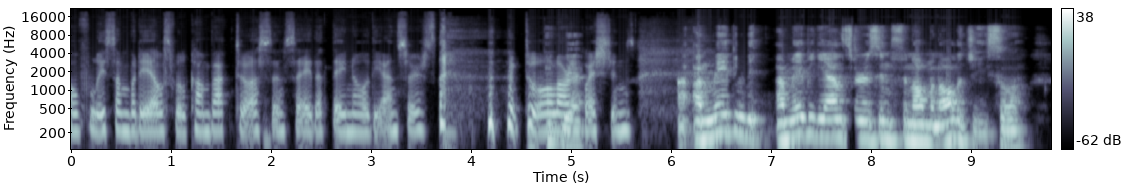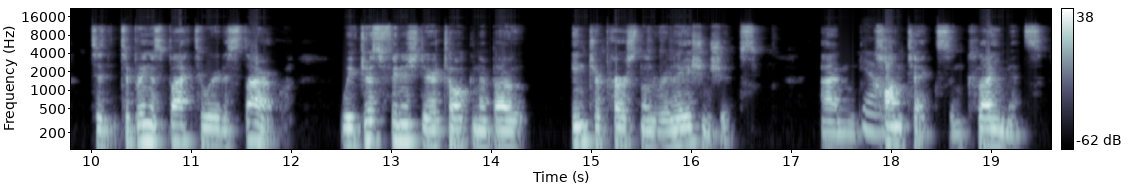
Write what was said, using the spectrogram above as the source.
hopefully somebody else will come back to us and say that they know the answers to all our yeah. questions. And maybe the, and maybe the answer is in phenomenology. So to to bring us back to where to start, we've just finished there talking about interpersonal relationships and yeah. contexts and climates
